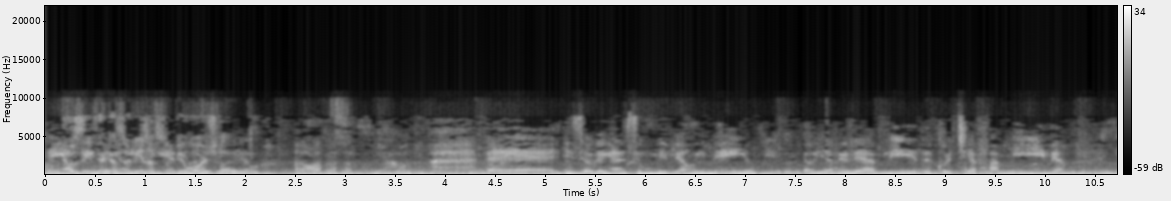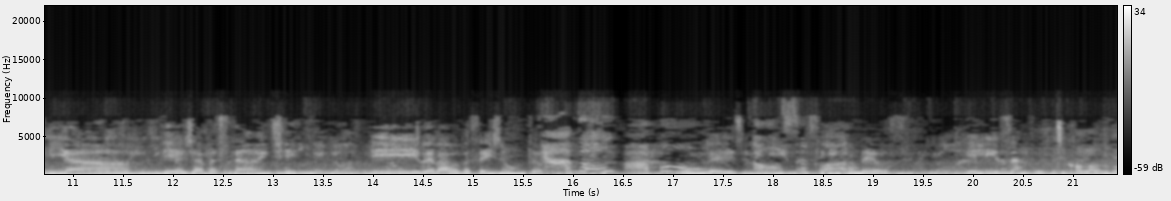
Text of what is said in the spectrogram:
Tem alguém a ganhando gasolina dinheiro subiu hoje, Sou eu. Nossa. É, e se eu ganhasse um milhão e meio, eu ia viver a vida, curtir a família, ia viajar bastante e levava vocês junto. Ah, bom. Ah, bom. Um beijo, Nossa, meninas. Fiquem claro. com Deus. Elisa, de Colombo.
